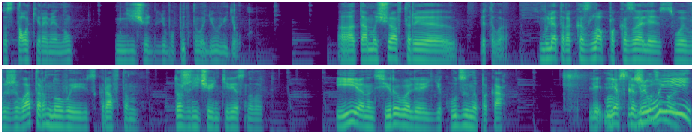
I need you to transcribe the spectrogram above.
со сталкерами, ну, ничего любопытного не увидел. А, там еще авторы этого симулятора козла показали свой выживатор новый с крафтом. Тоже ничего интересного. И анонсировали Якудзы на ПК. Лев, скажи, уи!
